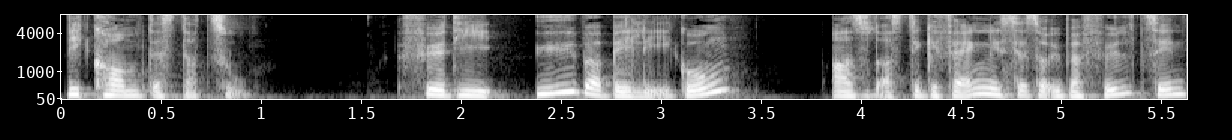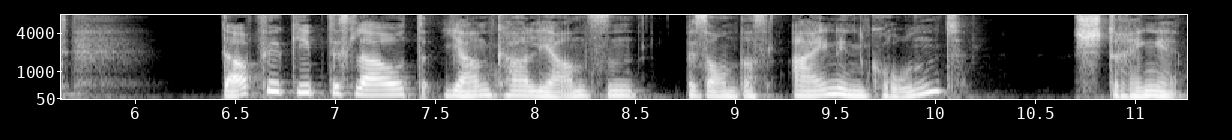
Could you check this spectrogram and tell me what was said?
Wie kommt es dazu? Für die Überbelegung, also dass die Gefängnisse so überfüllt sind, dafür gibt es laut Jan-Karl Jansen besonders einen Grund, Strenge.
